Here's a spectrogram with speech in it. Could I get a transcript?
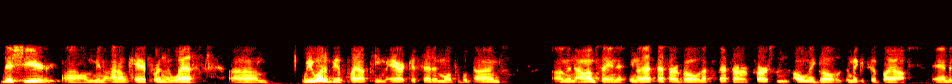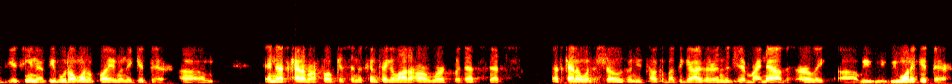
this year. Um, you know, I don't care if we're in the West. Um, we want to be a playoff team. Eric has said it multiple times, um, and now I'm saying it. You know, that's that's our goal. That's that's our first and only goal is to make it to the playoffs and to be a team that people don't want to play when they get there. Um, and that's kind of our focus. And it's going to take a lot of hard work, but that's that's that's kind of what it shows when you talk about the guys that are in the gym right now this early. Uh, we we, we want to get there.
